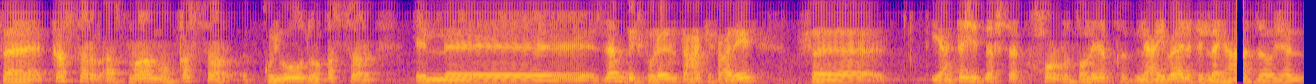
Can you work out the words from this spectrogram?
فكسر الأصنام وكسر القيود وكسر الذنب الفلاني أنت عاكف عليه ف يعني تجد نفسك حر طليق لعبادة الله عز وجل.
